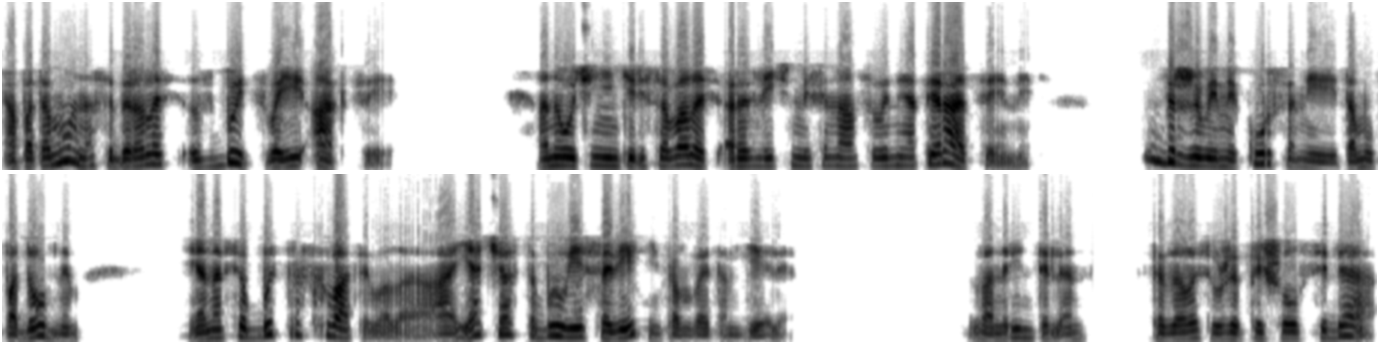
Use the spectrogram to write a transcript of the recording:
А потому она собиралась сбыть свои акции. Она очень интересовалась различными финансовыми операциями, биржевыми курсами и тому подобным, и она все быстро схватывала, а я часто был ей советником в этом деле. Ван Ринтелен, казалось, уже пришел в себя,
